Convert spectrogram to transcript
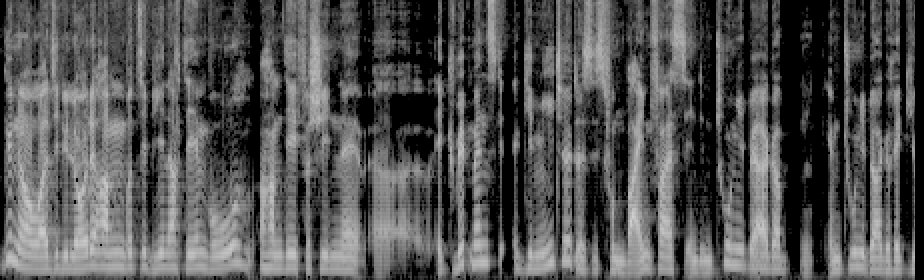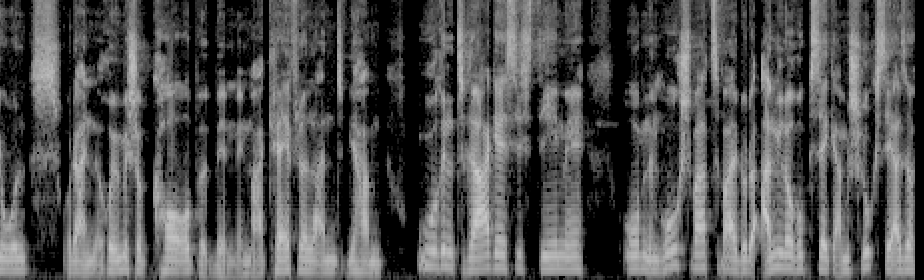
Genau, also die Leute haben im Prinzip je nachdem wo, haben die verschiedene äh, Equipments gemietet. Das ist vom Weinfass in den Tuniberger, im Tuniberger Region oder ein römischer Korb im, im Markgräflerland. Wir haben Uhrentragesysteme oben im Hochschwarzwald oder Anglerrucksäcke am Schluchsee. Also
